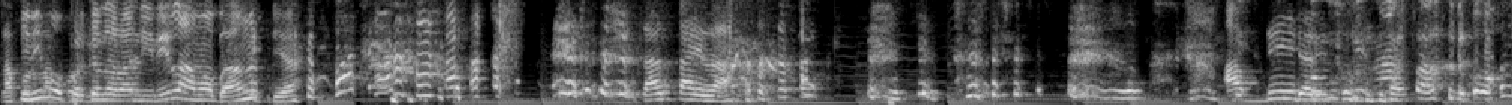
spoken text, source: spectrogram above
lapor Ini mau perkenalan diri lama banget ya. santai lah. Abdi dari Solo. asal doang.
